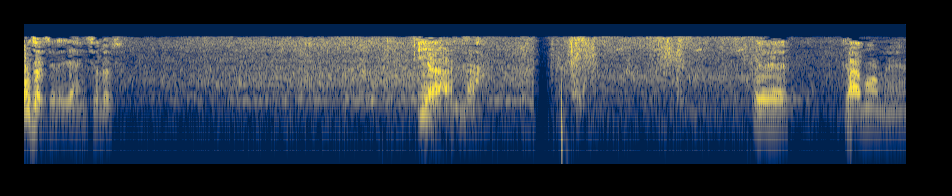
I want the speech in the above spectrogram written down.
ادھر چلے جائیں چلو۔ یا اللہ۔ کاموں میں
